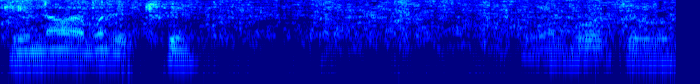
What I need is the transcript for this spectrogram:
Okay now I want to trim so I go to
